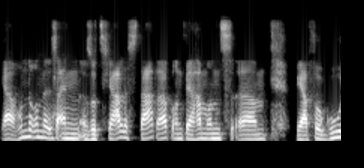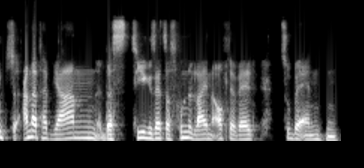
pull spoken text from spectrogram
Ja, Hunderunde ist ein soziales Startup und wir haben uns ähm, ja vor gut anderthalb Jahren das Ziel gesetzt, das Hundeleiden auf der Welt zu beenden.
